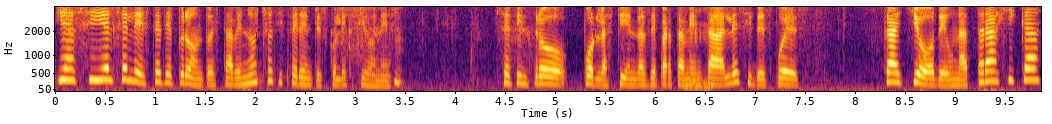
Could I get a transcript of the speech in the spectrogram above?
Y así el celeste de pronto estaba en ocho diferentes colecciones. Se filtró por las tiendas departamentales y después cayó de una trágica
